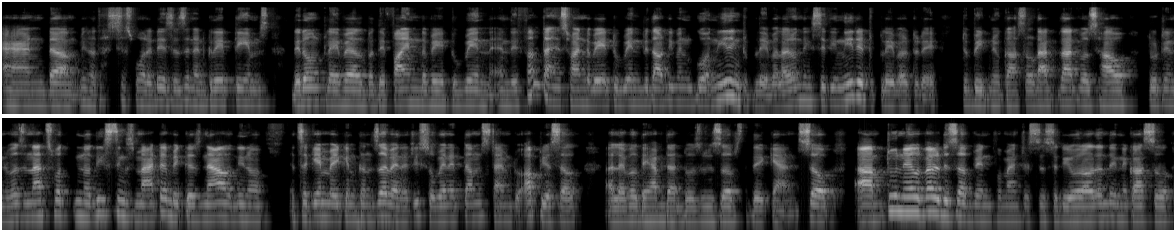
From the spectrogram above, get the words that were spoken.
and um, you know that's just what it is isn't it? Great teams they don't play well but they find the way to win. And they sometimes find a way to win without even go, needing to play well. I don't think city needed to play well today to beat newcastle. That that was how routine it was. And that's what you know these things matter because now you know it's a game where you can conserve energy. So when it comes time to up yourself a level they have that those reserves that they can. So um 2-0 well deserved win for manchester city or i don't think newcastle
